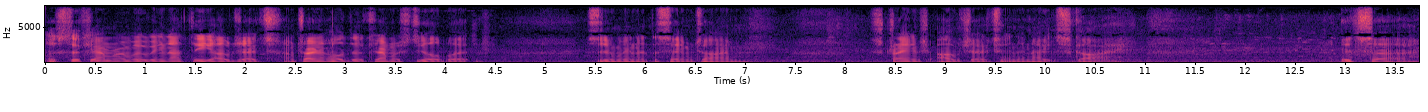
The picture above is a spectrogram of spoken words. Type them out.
It's the camera moving, not the object. I'm trying to hold the camera still, but zoom in at the same time. Strange object in the night sky. It's uh,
